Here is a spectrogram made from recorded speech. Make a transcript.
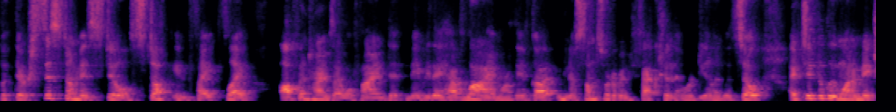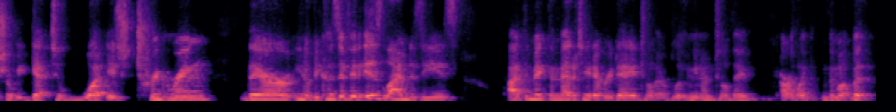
but their system is still stuck in fight flight. Oftentimes I will find that maybe they have Lyme or they've got, you know, some sort of infection that we're dealing with. So I typically want to make sure we get to what is triggering their, you know, because if it is Lyme disease, I can make them meditate every day until they're blue, you know, until they are like the, but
